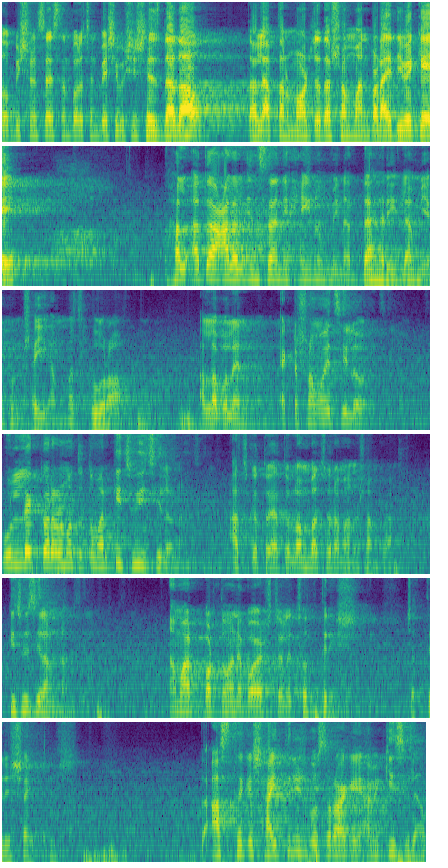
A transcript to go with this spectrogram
তো বিষ্ণু ইসা ইসলাম বলেছেন, বেশি বেশি সেজদা দাও, তাহলে আপনার মর্যাদা, সম্মান বাড়াই দিবে কে? হাল আতা আলাল ইনসানি হিনুম মিনাদ দাহরি, লাম ইয়াকুন শাইআম মাযকুরা? আল্লাহ বলেন, একটা সময় ছিল, উল্লেখ করার মতো তোমার কিছুই ছিল না। আজকে তো এত লম্বা চোরা মানুষ আমরা, কিছুই ছিলাম না। আমার বর্তমানে বয়স চলে ছত্রিশ ছত্রিশ সাঁত্রিশ তা আজ থেকে সাঁত্রিশ বছর আগে আমি কি ছিলাম?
